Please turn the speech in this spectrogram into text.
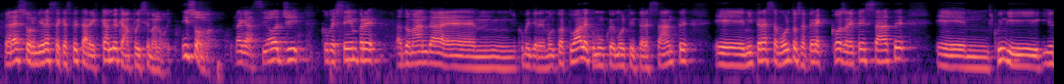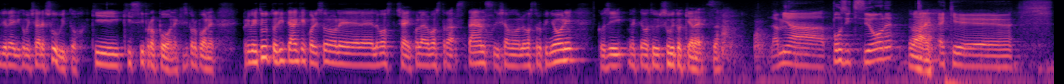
Per adesso non vi resta che aspettare il cambio campo insieme a noi. Insomma, ragazzi, oggi, come sempre, la domanda è mm, dire, molto attuale, comunque molto interessante e mi interessa molto sapere cosa ne pensate e mm, quindi io direi di cominciare subito. Chi, chi, si propone? Chi si propone? Prima di tutto dite anche quali sono le, le vostre, cioè qual è la vostra stance, diciamo, le vostre opinioni, così mettiamo subito chiarezza. La mia posizione Vai. è che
